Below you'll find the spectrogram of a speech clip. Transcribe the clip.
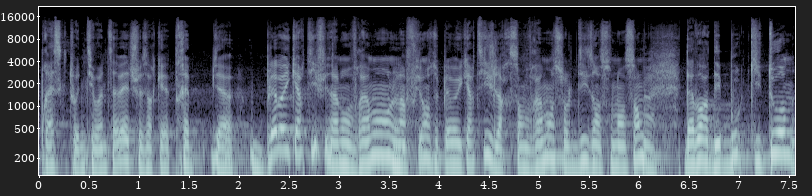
presque 21 Savage. Je veux dire qu'il y a très. bien Playboy Carty, finalement, vraiment, l'influence de Playboy Carty, je la ressens vraiment sur le disque dans son ensemble. D'avoir des boucles qui tournent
